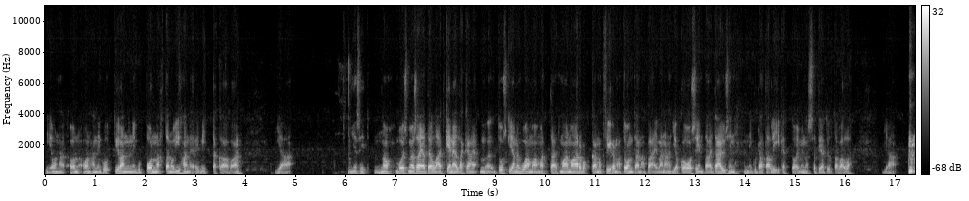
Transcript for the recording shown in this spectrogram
niin onhan, on, onhan niin kuin tilanne niin kuin ponnahtanut ihan eri mittakaavaan. Ja, ja sitten no, voisi myös ajatella, että keneltäkään tuskin huomaamatta, että maailman arvokkaimmat firmat on tänä päivänä joko osin tai täysin niin kuin dataliiketoiminnassa tietyllä tavalla. Ja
